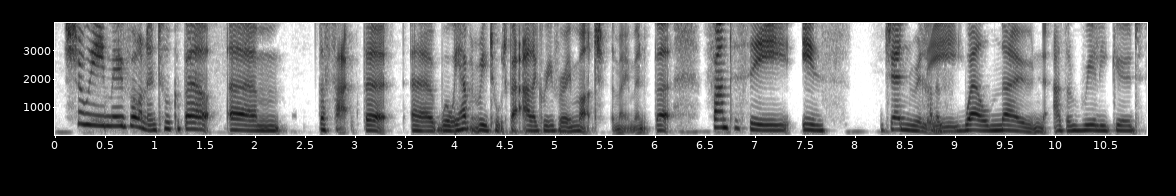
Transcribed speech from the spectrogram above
Shall we move on and talk about um, the fact that uh, well, we haven't really talked about allegory very much at the moment, but fantasy is generally kind of well known as a really good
